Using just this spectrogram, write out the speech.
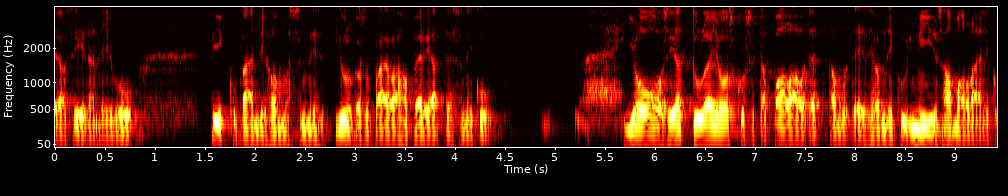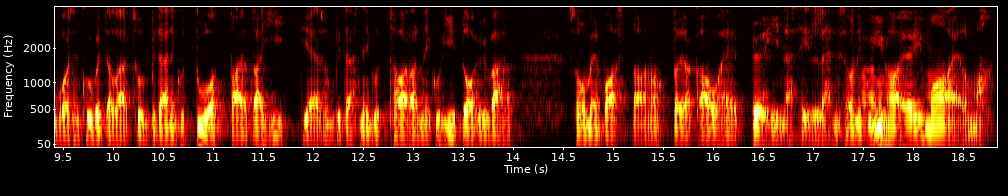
ja siinä niin kuin pikkubändin hommassa, niin julkaisupäivä on periaatteessa niin kuin, joo, sieltä tulee joskus sitä palautetta, mutta ei se ole niin, kuin niin samanlainen kuin voisin kuvitella, että sun pitää niin kuin tuottaa jotain hittiä ja sun pitäisi niin kuin saada niin kuin hito hyvä somevastaanotto ja kauhea pöhinä sille, niin se on niin kuin ihan eri maailma.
